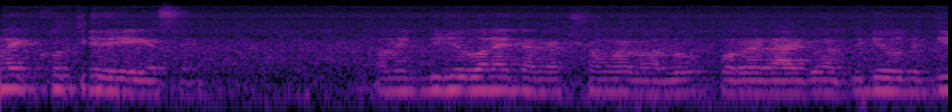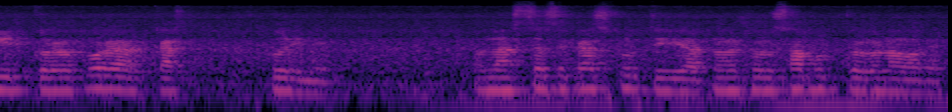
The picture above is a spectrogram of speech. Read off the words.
অনেক ক্ষতি হয়ে গেছে। অনেক ভিডিও বানাইতাম, এক সময় ভালো, পরে আগে ভিডিওগুলো ডিলিট করার পরে আর কাজ করি নাই। আমি আস্তে আস্তে কাজ করতে আপনারা সবাই সাপোর্ট করবেন আমাদের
